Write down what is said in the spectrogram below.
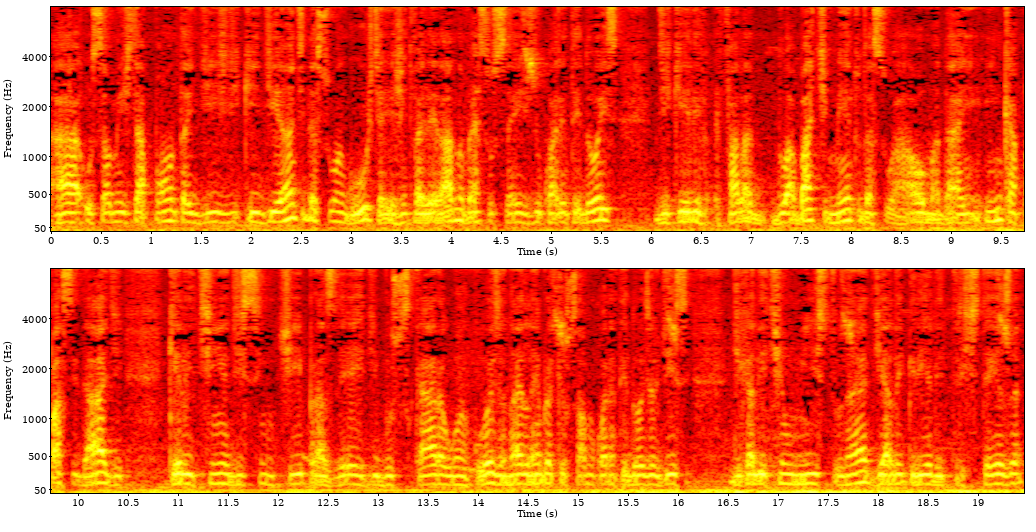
ah, o salmista aponta e diz de que diante da sua angústia, e a gente vai ler lá no verso 6 do 42, de que ele fala do abatimento da sua alma, da incapacidade que ele tinha de sentir prazer, de buscar alguma coisa. Né? Lembra que o Salmo 42 eu disse de que ali tinha um misto né? de alegria, de tristeza.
